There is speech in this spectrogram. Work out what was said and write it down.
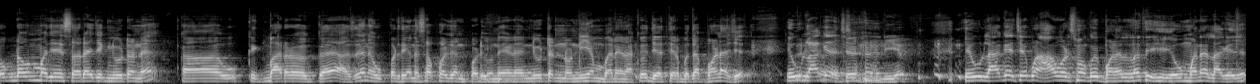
લોકડાઉનમાં જે સર આઇજેક ન્યૂટને કંઈક બહાર ગયા હશે ને ઉપરથી એને સફરજન પડ્યું ને એણે ન્યૂટનનો નિયમ બનાવી નાખ્યો જે અત્યારે બધા ભણે છે. એવું લાગે છે. એવું લાગે છે પણ આ વર્ષમાં કોઈ ભણેલ નથી એવું મને લાગે છે.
